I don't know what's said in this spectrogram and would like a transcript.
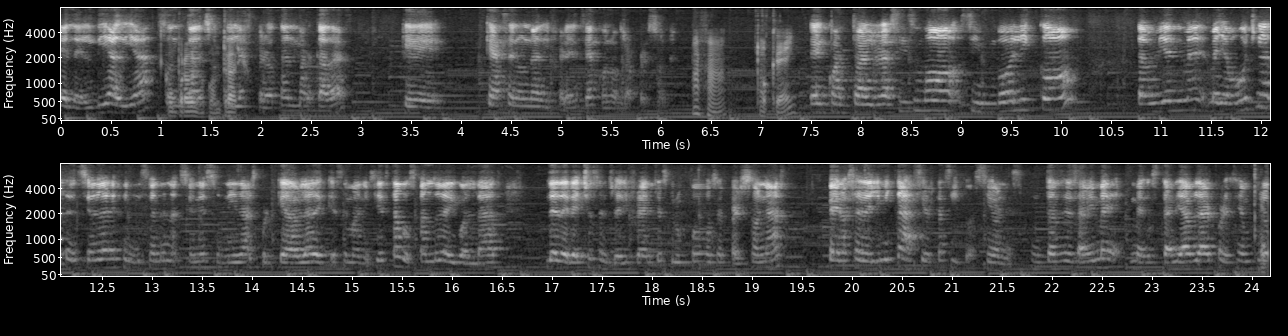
en el día a día son tan sutiles pero tan marcadas que, que, hacen una diferencia con otra persona. okay. En cuanto al racismo simbólico, también me, me, llamó mucho la atención la definición de Naciones Unidas porque habla de que se manifiesta buscando la igualdad de derechos entre diferentes grupos de personas, pero se delimita a ciertas situaciones. Entonces, a mí me, me gustaría hablar, por ejemplo,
